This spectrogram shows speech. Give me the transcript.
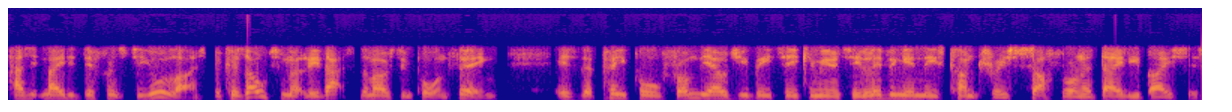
has it made a difference to your life? Because ultimately, that's the most important thing is that people from the LGBT community living in these countries suffer on a daily basis.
